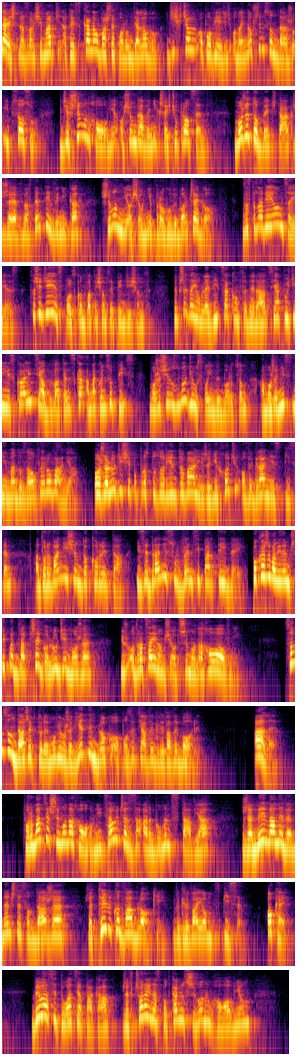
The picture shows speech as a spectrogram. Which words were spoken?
Cześć, nazywam się Marcin, a to jest kanał Wasze Forum Dialogu. Dziś chciałbym opowiedzieć o najnowszym sondażu Ipsosu, gdzie Szymon Hołownia osiąga wynik 6%. Może to być tak, że w następnych wynikach Szymon nie osiągnie progu wyborczego. Zastanawiające jest, co się dzieje z Polską 2050. Wyprzedzają Lewica, Konfederacja, później jest Koalicja Obywatelska, a na końcu PiS. Może się znudził swoim wyborcom, a może nic nie ma do zaoferowania. Może ludzie się po prostu zorientowali, że nie chodzi o wygranie z PiSem, a dorwanie się do koryta i zebranie subwencji partyjnej. Pokażę Wam jeden przykład, dlaczego ludzie może już odwracają się od Szymona Hołowni. Są sondaże, które mówią, że w jednym bloku opozycja wygrywa wybory. Ale formacja Szymona Hołowni cały czas za argument stawia, że my mamy wewnętrzne sondaże, że tylko dwa bloki wygrywają z PiSem. Okej, była sytuacja taka, że wczoraj na spotkaniu z Szymonem Hołownią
